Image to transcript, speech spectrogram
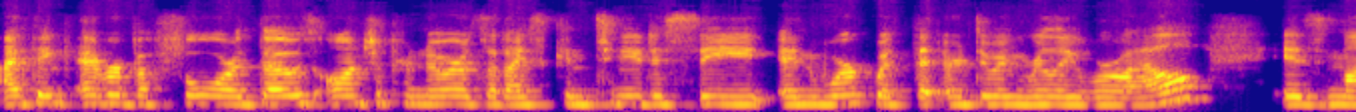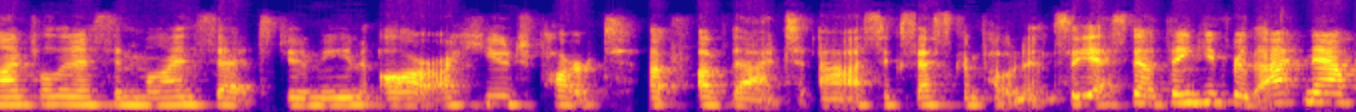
i think ever before those entrepreneurs that i continue to see and work with that are doing really well is mindfulness and mindset do you mean are a huge part of, of that uh, success component. So yes no thank you for that. Now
